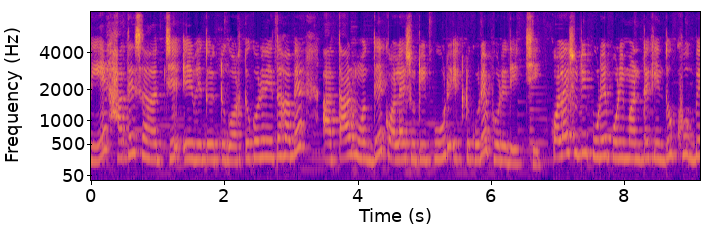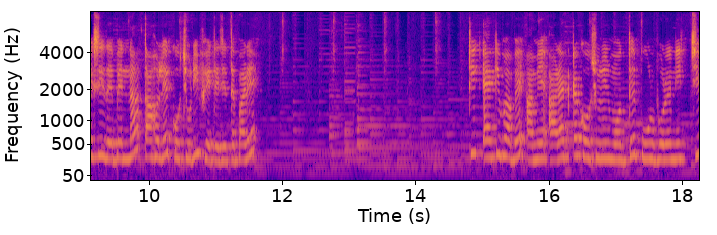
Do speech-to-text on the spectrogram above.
নিয়ে হাতের সাহায্যে এর ভেতর একটু গর্ত করে নিতে হবে আর তার মধ্যে কলাইশুটির পুর একটু করে ভরে দিচ্ছি। কলাইশুটির পুরের পরিমাণটা কিন্তু খুব বেশি দেবেন না, তাহলে কচুরি ফেটে যেতে পারে। ঠিক একইভাবে আমি আর একটা কচুরির মধ্যে পুর ভরে নিচ্ছি।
